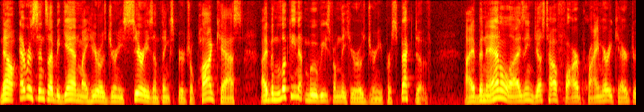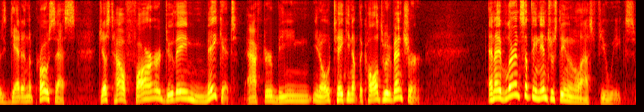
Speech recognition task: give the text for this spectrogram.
Now, ever since I began my Hero's Journey series on Think Spiritual podcasts, I've been looking at movies from the hero's journey perspective. I have been analyzing just how far primary characters get in the process. Just how far do they make it after being, you know, taking up the call to adventure? And I've learned something interesting in the last few weeks.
